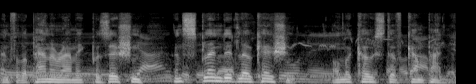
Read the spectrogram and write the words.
and for the panoramic position and splendid location on the coast of Campania.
